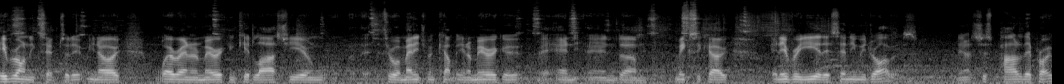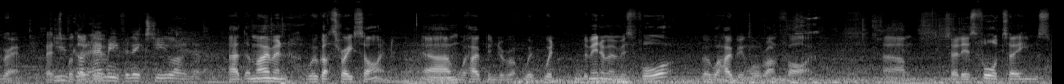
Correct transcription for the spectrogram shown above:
everyone accepted it. You know, we ran an American kid last year and through a management company in America and and um, Mexico, and every year they're sending me drivers. You know, it's just part of their program. That's You've got how do. many for next year lined up? At the moment, we've got three signed. Um, we're hoping to. We're, we're, the minimum is four, but we're hoping we'll run five. Um, so there's four teams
